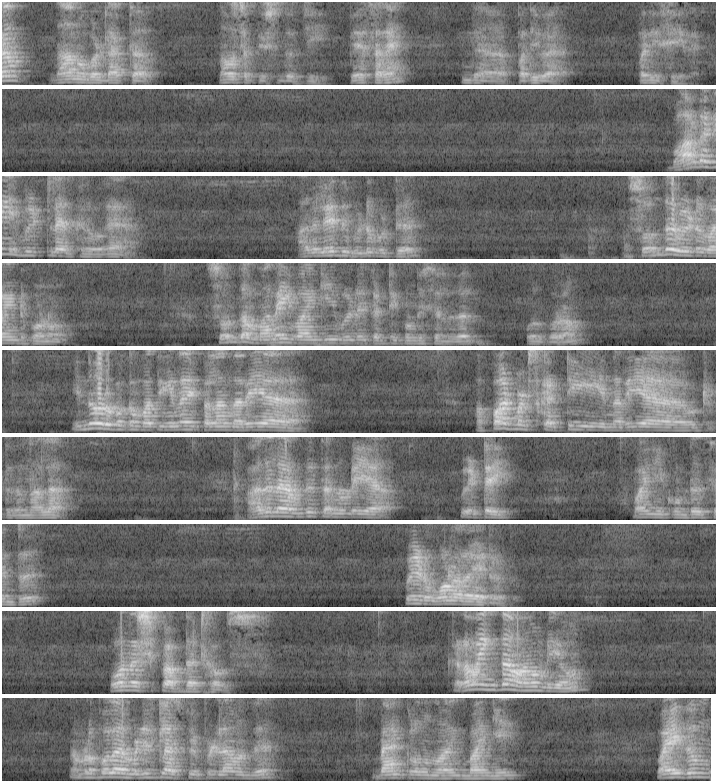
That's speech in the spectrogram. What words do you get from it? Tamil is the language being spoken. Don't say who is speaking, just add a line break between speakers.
வணக்கம். நான் உங்கள் டாக்டர் நவசக்தி சுந்தர்ஜி பேசுகிறேன் இந்த பதிவை பதிவு செய்கிறேன் வாடகை வீட்டில் இருக்கிறவங்க அதுலேருந்து விடுபட்டு சொந்த வீடு வாங்கிட்டு போகணும். சொந்த மனை வாங்கி வீடு கட்டி கொண்டு செல்லுதல் ஒரு புறம். இன்னொரு பக்கம் பார்த்தீங்கன்னா இப்போல்லாம் நிறைய அப்பார்ட்மெண்ட்ஸ் கட்டி நிறைய விட்டுட்டதுனால அதில் வந்து தன்னுடைய வீட்டை வாங்கி கொண்டு சென்று வீடு ஓனர் ஆகிடுறது ஓனர்ஷிப் ஆஃப் தட் ஹவுஸ் கடன் வாங்கி தான் வாங்க முடியும். நம்மளை போல் மிடில் கிளாஸ் பீப்புளெலாம் வந்து பேங்க் லோன் வாங்கி வாங்கி வயதும்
